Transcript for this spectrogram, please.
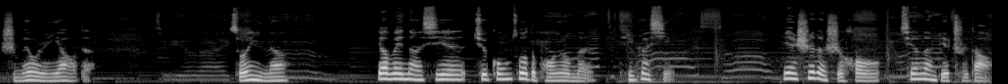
是没有人要的。所以呢，要为那些去工作的朋友们提个醒：面试的时候千万别迟到，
